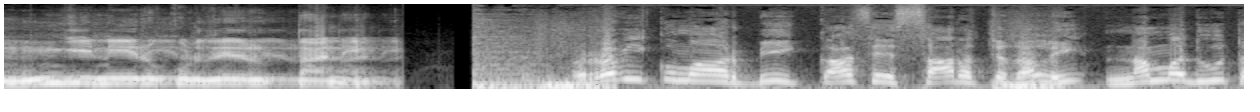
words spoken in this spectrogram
ನುಂಗಿ ನೀರು ಕುಡಿದಿರುತ್ತಾನೆ. ರವಿಕುಮಾರ್ ಬಿ ಕಾಸೆ ಸಾರಥ್ಯದಲ್ಲಿ ನಮ್ಮ ದೂತ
